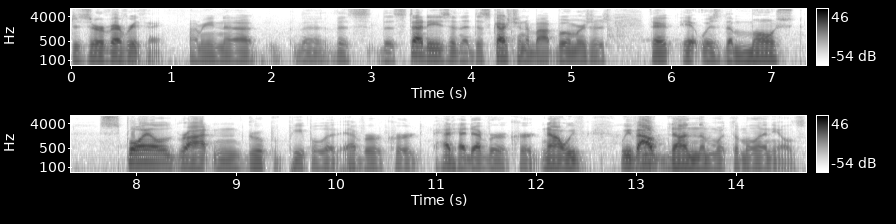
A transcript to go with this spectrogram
deserve everything. I mean, uh, the, the the studies and the discussion about boomers is that it was the most spoiled, rotten group of people that ever occurred had had ever occurred. Now we've we've outdone them with the millennials,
